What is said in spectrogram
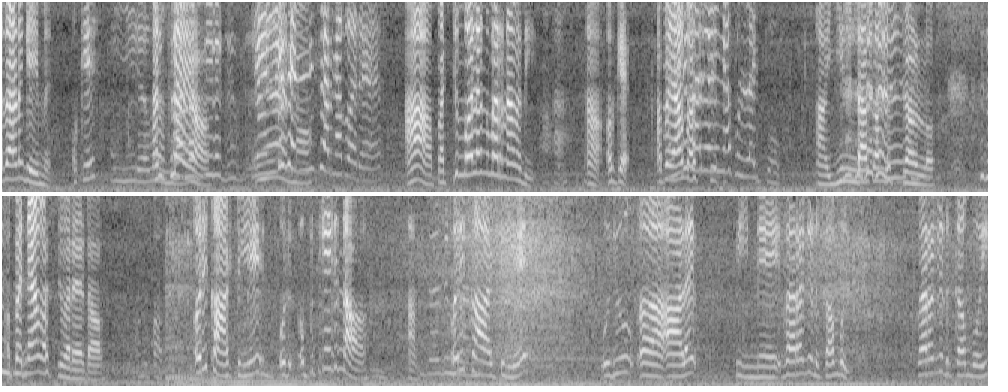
അതാണ് ഗെയിം ഓക്കെ? മനസ്സിലായോ? ആ പറ്റും പോലെ അങ്ങ് പറഞ്ഞാ മതി. ആ. ഓക്കെ. അപ്പൊ ഞാൻ ഫസ്റ്റ് ആ ഈ ഉണ്ടാക്കാൻ ഇഷ്ടമാണല്ലോ അപ്പൊ ഞാൻ ഫസ്റ്റ് പറയാട്ടോ. ഒരു കാട്ടിൽ ഒരു ഒപ്പിച്ച് കേക്കുണ്ടോ? ആ ഒരു കാട്ടിൽ ഒരു ആളെ പിന്നെ വിറകെടുക്കാൻ പോയി. വിറകെടുക്കാൻ പോയി.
